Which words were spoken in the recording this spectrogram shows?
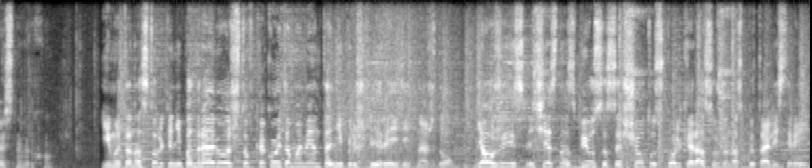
Валяюсь наверху. Им это настолько не понравилось, что в какой-то момент они пришли рейдить наш дом. Я уже, если честно, сбился со счету, сколько раз уже нас пытались рейдить.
